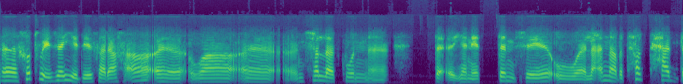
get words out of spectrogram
آه، خطوة جيدة صراحة آه، وإن آه، شاء الله تكون يعني تمشي ولأنها بتحط حد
